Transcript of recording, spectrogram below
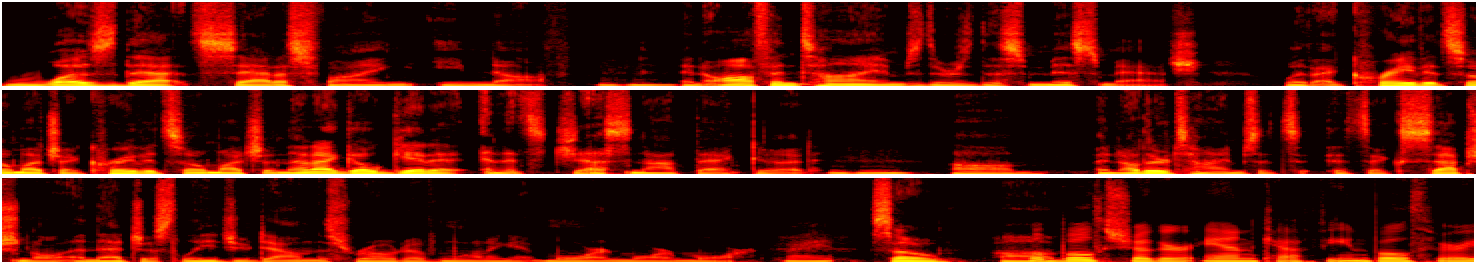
was that satisfying enough? And oftentimes there's this mismatch with I crave it so much, I crave it so much, and then I go get it, and it's just not that good. Um, and other times it's it's exceptional, and that just leads you down this road of wanting it more and more and more. Right. So, um, Well, both sugar and caffeine, both very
